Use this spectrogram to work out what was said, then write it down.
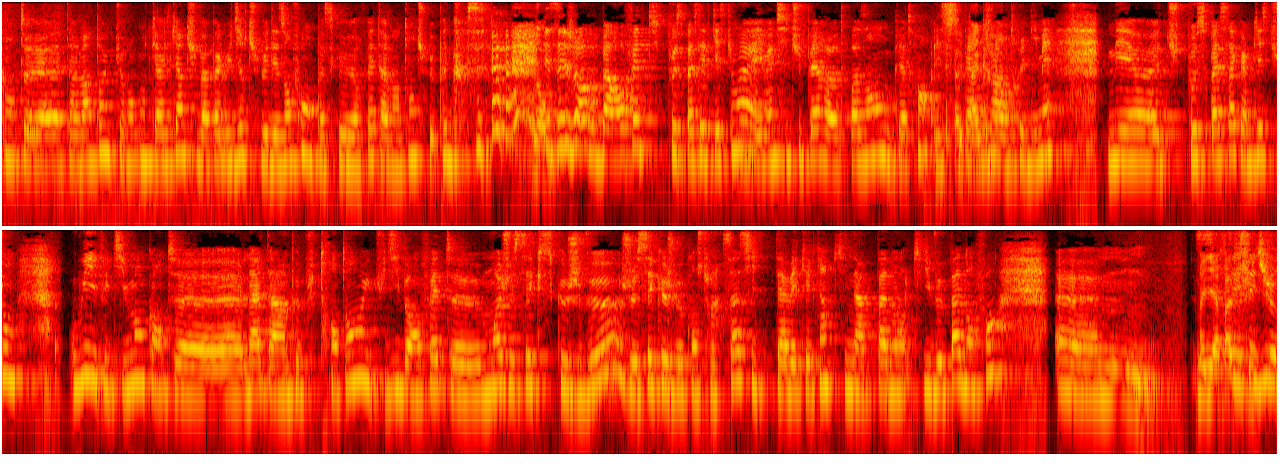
quand tu as 20 ans et que tu rencontres quelqu'un, tu vas pas lui dire tu veux des enfants parce que en fait à 20 ans tu veux pas de gosses. et c'est genre bah en fait tu peux se passer cette question là et même si tu perds 3 euh, ans ou 4 ans et c'est pas, grave entre guillemets mais tu te poses pas ça comme question. Oui, effectivement quand là tu as un peu plus de 30 ans et que tu dis bah en fait moi je sais ce que je veux, je sais que je veux construire ça. Si tu avec quelqu'un qui n'a pas qui veut pas d'enfants mais il n'y a pas de futur.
